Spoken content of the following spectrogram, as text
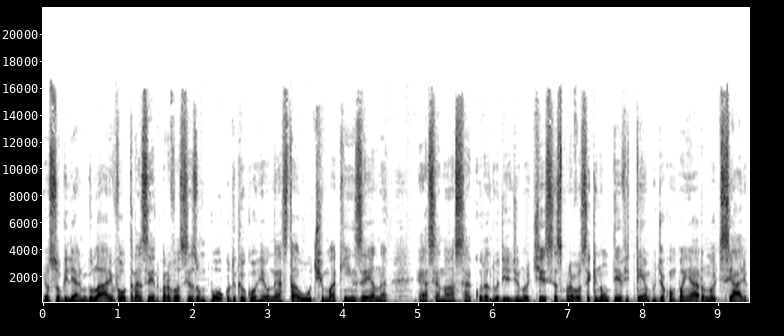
Eu sou Guilherme Goulart e vou trazer para vocês um pouco do que ocorreu nesta última quinzena. Essa é a nossa curadoria de notícias para você que não teve tempo de acompanhar o noticiário.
